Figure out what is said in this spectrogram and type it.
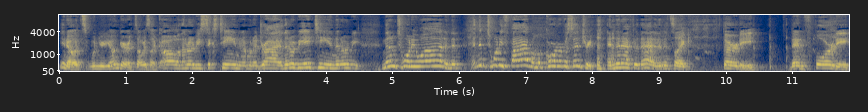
you know it's when you're younger it's always like oh then i'm gonna be 16 and i'm gonna drive and then i'm gonna be 18 and then i'm gonna be and then i'm 21 and then and then 25 i'm a quarter of a century and then after that and then it's like 30 then 40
